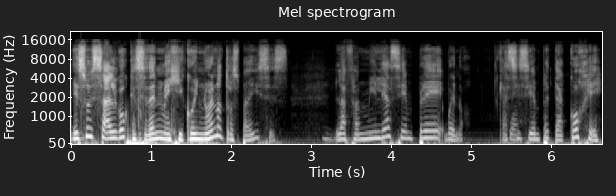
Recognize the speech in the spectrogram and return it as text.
Eso es algo que se da en México y no en otros países. La familia siempre, bueno, casi Sí. siempre te acoge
